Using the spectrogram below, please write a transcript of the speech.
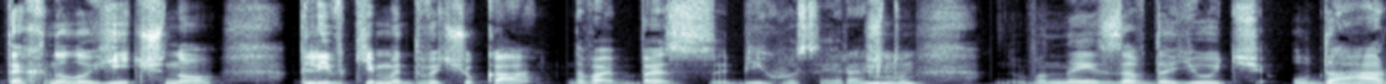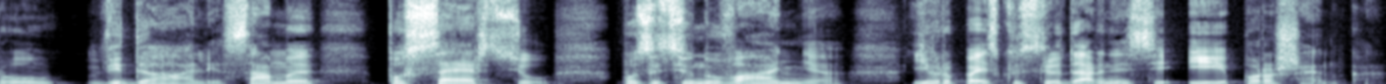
технологічно плівки Медведчука, давай без бігуса і решту, mm-hmm. вони завдають удару в ідеалі саме по серцю позиціонування Європейської солідарності і Порошенка.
